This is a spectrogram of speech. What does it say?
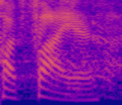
caught fire.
